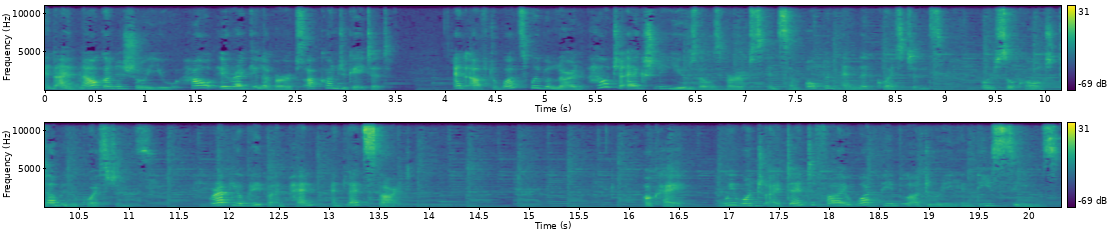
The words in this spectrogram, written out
And I am now going to show you how irregular verbs are conjugated. And afterwards we will learn how to actually use those verbs in some open-ended questions or so-called W questions. Grab your paper and pen and let's start. Okay, we want to identify what people are doing in these scenes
